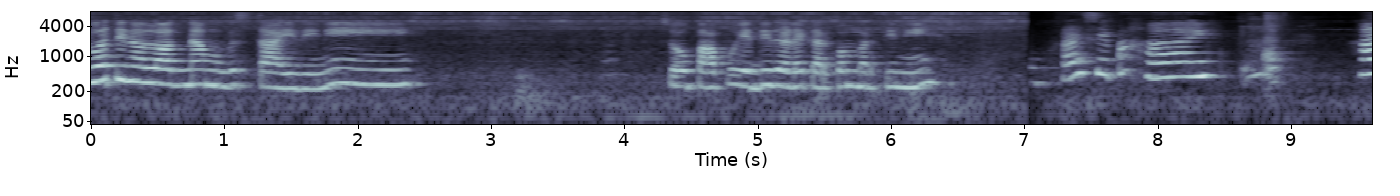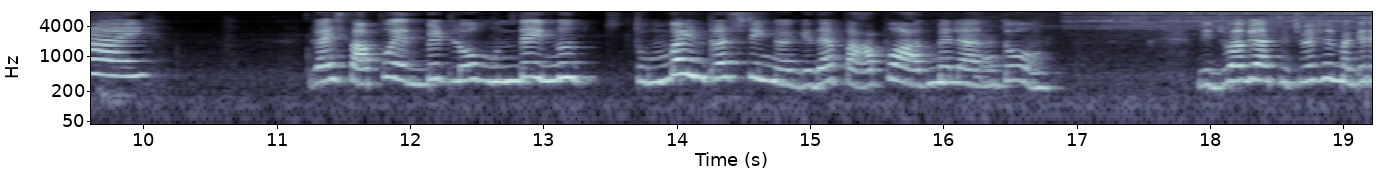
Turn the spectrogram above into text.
ಇವತ್ತಿನ ವ್ಲಾಗ್ನ ಮುಗಿಸ್ತಾ ಇದ್ದೀನಿ. ಸೊ ಪಾಪು ಎದ್ದಿದ್ದಾಳೆ ಕರ್ಕೊಂಬರ್ತೀನಿ ಹಾಯ್ ಸೇಪಾ ಹಾಯ್ ಹಾಯ್ ಗೈಸ್ ಪಾಪು ಎದ್ಬಿಟ್ಲು. ಮುಂದೆ ಇನ್ನೂ ತುಂಬ ಇಂಟ್ರೆಸ್ಟಿಂಗ್ ಆಗಿದೆ. ಪಾಪು ಆದಮೇಲೆ ಅಂತೂ ನಿಜವಾಗ್ಲೂ ಆ ಸಿಚುವೇಶನ್ ಬಗ್ಗೆ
